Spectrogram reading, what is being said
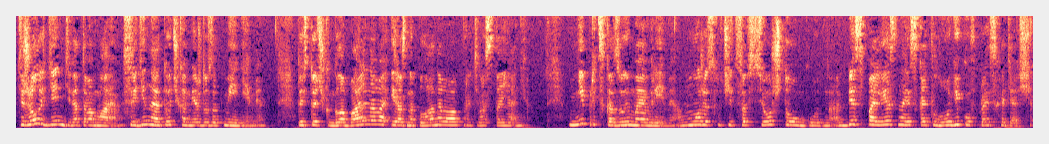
Тяжелый день 9 мая, срединная точка между затмениями, то есть точка глобального и разнопланового противостояния непредсказуемое время. Может случиться все, что угодно. Бесполезно искать логику в происходящем.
